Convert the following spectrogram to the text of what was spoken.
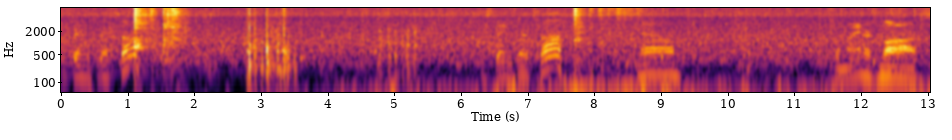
The thing's rinsed off. This thing's rinsed off. Now, the miner's moss.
